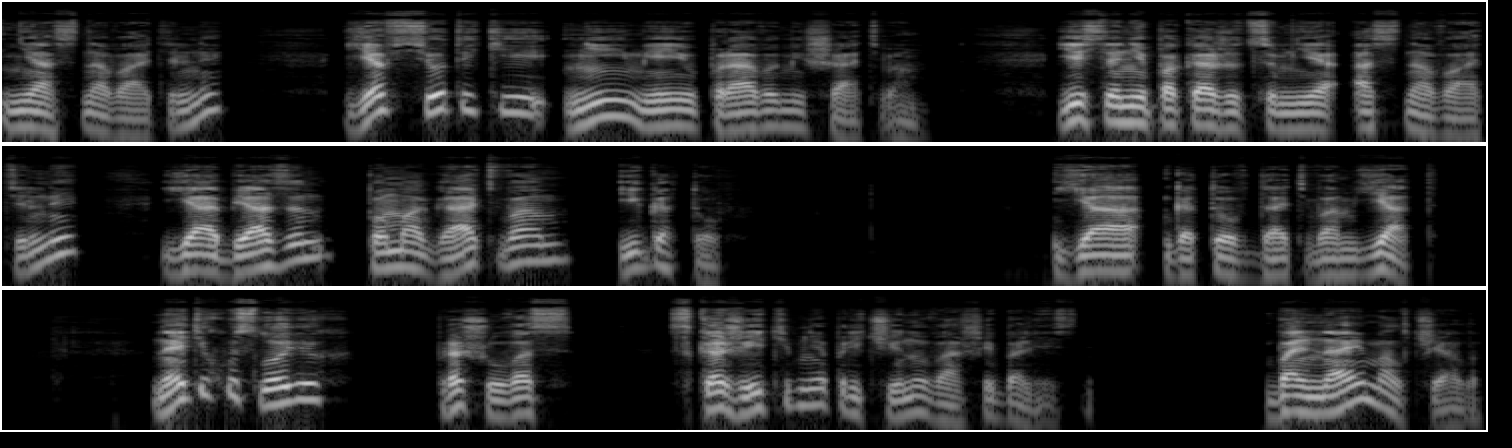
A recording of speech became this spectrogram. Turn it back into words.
неосновательны, я все-таки не имею права мешать вам. Если они покажутся мне основательны, я обязан помогать вам и готов. Я готов дать вам яд. На этих условиях прошу вас, скажите мне причину вашей болезни. Больная молчала.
